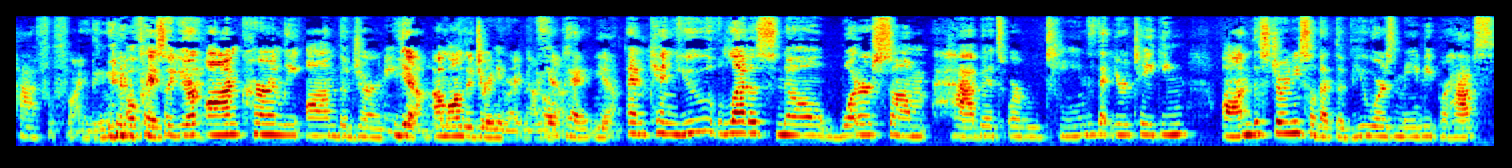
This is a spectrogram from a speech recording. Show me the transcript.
path of finding inner Okay, so you're on currently on the journey. Yeah, I'm on the journey right now. Yeah. Okay. Yeah. And can you let us know what are some habits or routines that you're taking on this journey so that the viewers, maybe perhaps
